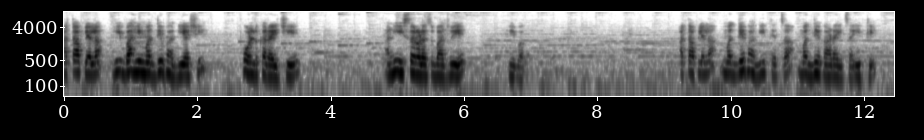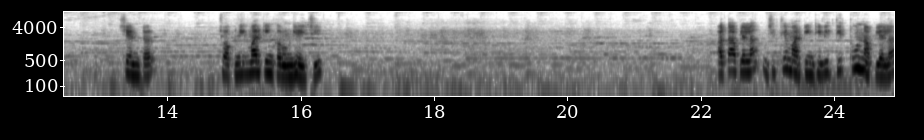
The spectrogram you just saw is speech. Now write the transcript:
आता आपल्याला ही बाही मध्यभागी अशी फोल्ड करायची आहे. आणि ही सरळच बाजू आहे. हे बघा. आता आपल्याला मध्यभागी त्याचा मध्य काढायचा इथे. सेंटर चॉकनी मार्किंग करून घ्यायची. आपल्याला जिथे मार्किंग केली तिथून आपल्याला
